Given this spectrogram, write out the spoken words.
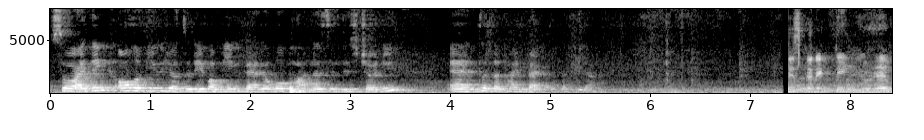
So I thank all of you here today for being valuable partners in this journey and turn the time back to Katrina. Connecting, you have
